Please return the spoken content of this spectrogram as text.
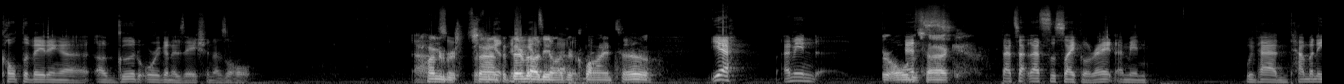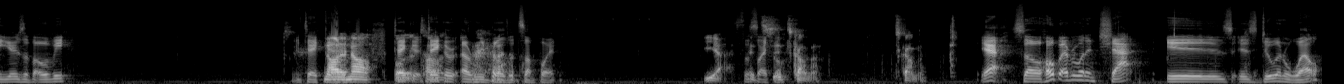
cultivating a, a good organization as a whole. Uh, so- percent, so But they're about some the of on that, decline too. Yeah, I mean, They're old as That's- heck. that's that's the cycle, right? I mean, we've had how many years of Ovi? You take Not a, enough. Take a, take a, a rebuild at some point. yeah, it's, cycle. it's coming. It's coming. Yeah. So hope everyone in chat is is doing well.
